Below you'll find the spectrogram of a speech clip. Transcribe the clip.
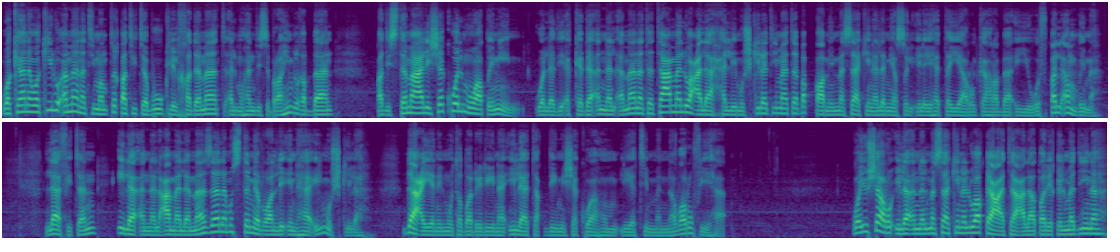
وكان وكيل أمانة منطقة تبوك للخدمات المهندس إبراهيم الغبان قد استمع لشكوى المواطنين والذي أكد أن الأمانة تعمل على حل مشكلة ما تبقى من مساكن لم يصل إليها التيار الكهربائي وفق الأنظمة لافتا إلى أن العمل ما زال مستمرا لإنهاء المشكلة داعيا المتضررين إلى تقديم شكواهم ليتم النظر فيها. ويشار إلى أن المساكن الواقعة على طريق المدينة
